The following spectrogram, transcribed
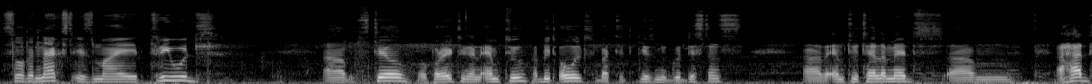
So the next is my three wood um, still operating an M2, a bit old, but it gives me good distance. Uh, the M2 TaylorMade. Um, I had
